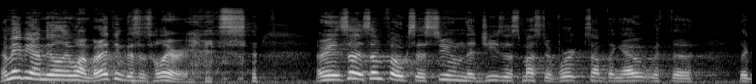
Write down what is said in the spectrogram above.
And maybe I'm the only one, but I think this is hilarious. I mean, so, some folks assume that Jesus must have worked something out with the, the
